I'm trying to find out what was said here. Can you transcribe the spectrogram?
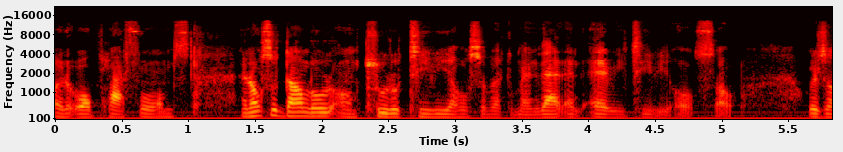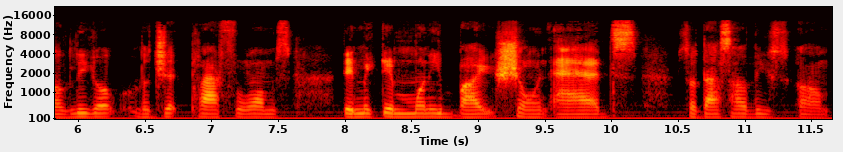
on all platforms. And also download on Pluto TV. I also recommend that and Every TV also, which are legal, legit platforms. They make their money by showing ads. So that's how these um,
